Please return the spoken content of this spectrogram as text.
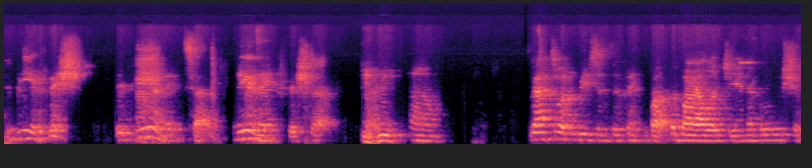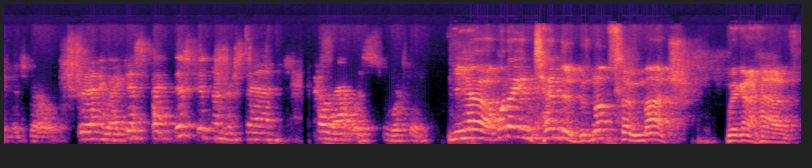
to be a fish that neonates have, neonate fish have. Mhm. Um, That's one reason to think about the biology and evolution as well. But anyway, I guess, I just didn't understand how that was working. Yeah, what I intended was not so much, we're going to have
